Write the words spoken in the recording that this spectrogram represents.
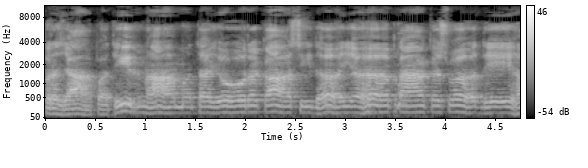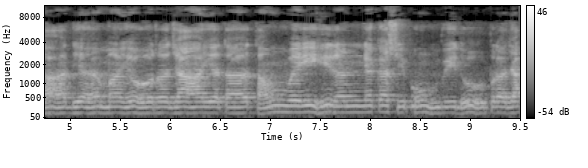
प्रजापतिर्नाम तयोरकाशिदयः प्राक् स्वदेहाद्यमयोरजायत तं वै हिरण्यकशिपुं विदु प्रजा।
